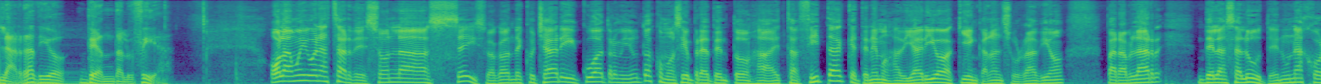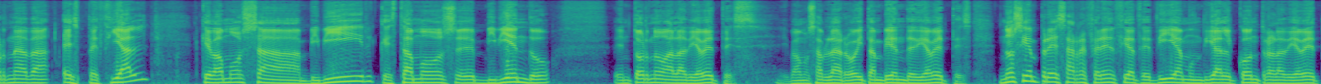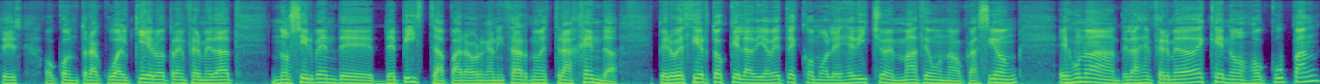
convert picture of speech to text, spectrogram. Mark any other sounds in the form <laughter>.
la radio de Andalucía. Hola, muy buenas tardes. Son las seis, lo acaban de escuchar, y cuatro minutos, como siempre, atentos a esta cita que tenemos a diario aquí en Canal Sur Radio para hablar de la salud en una jornada especial que vamos a vivir, que estamos eh, viviendo en torno a la diabetes. Y vamos a hablar hoy también de diabetes. No siempre esas referencias de Día Mundial contra la Diabetes o contra cualquier otra enfermedad nos sirven de, de pista para organizar nuestra agenda. Pero es cierto que la diabetes, como les he dicho en más de una ocasión, es una de las enfermedades que nos ocupan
